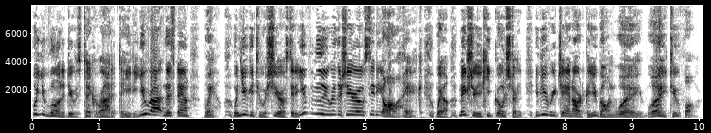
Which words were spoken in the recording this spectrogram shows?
What you want to do is take a ride at Tahiti. You writing this down? Well, when you get to Ashiro City, you familiar with Ashiro City? Oh, heck. Well, make sure you keep going straight. If you reach Antarctica, you've gone way, way too far.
